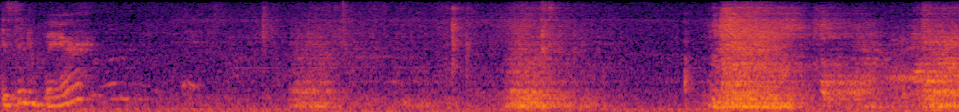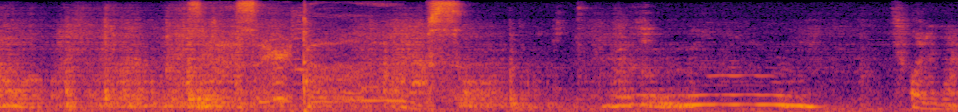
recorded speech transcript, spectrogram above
Is it a bear? It's one of them.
